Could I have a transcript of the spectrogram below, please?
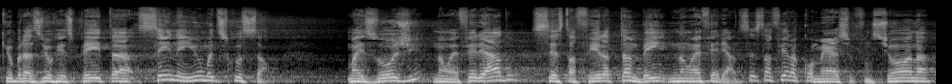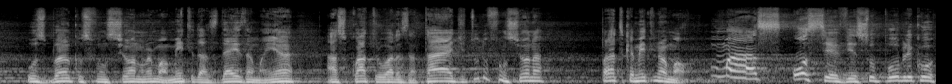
que o Brasil respeita sem nenhuma discussão. Mas hoje não é feriado, sexta-feira também não é feriado. Sexta-feira comércio funciona, os bancos funcionam normalmente das 10 da manhã às quatro horas da tarde, tudo funciona praticamente normal. Mas o serviço público,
